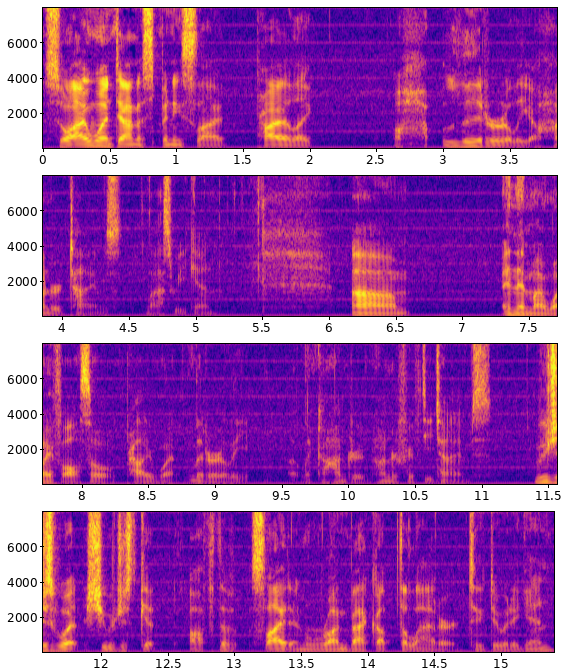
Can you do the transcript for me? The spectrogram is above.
So I went down a spinny slide probably like literally a hundred times last weekend. Um, and then my wife also probably went literally like 100, 150 times. We just what she would just get off the slide and run back up the ladder to do it again.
